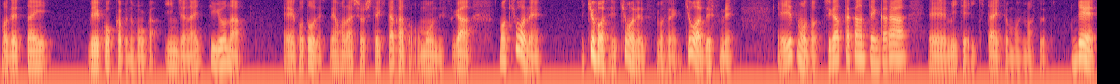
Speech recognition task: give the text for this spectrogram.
まあ、絶対米国株の方がいいんじゃないっていうようなことをですねお話をしてきたかと思うんですが、まあ、今日はね今日はね今日はねすいません今日はですねいつもと違った観点から、え見ていきたいと思います。で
